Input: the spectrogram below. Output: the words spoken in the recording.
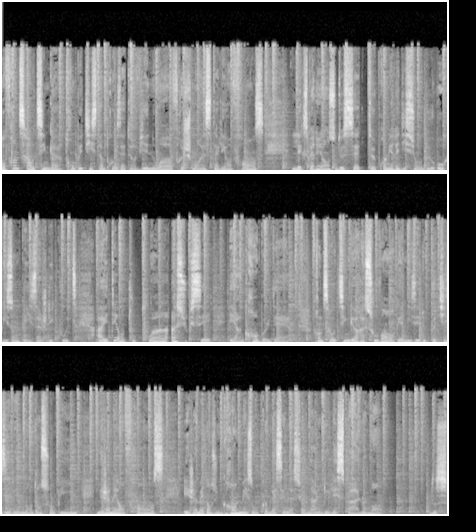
Pour Franz Hautzinger, trompettiste improvisateur viennois fraîchement installé en France, l'expérience de cette première édition de Horizon Paysage d'écoute a été en tout point un succès et un grand bol d'air. Franz Hautzinger a souvent organisé de petits événements dans son pays, mais jamais en France et jamais dans une grande maison comme la scène nationale de l'ESPA à. Ce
